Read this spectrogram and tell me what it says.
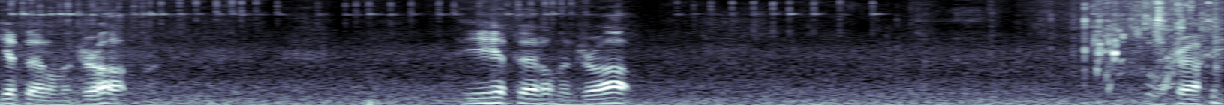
He hit that on the drop. He hit that on the drop. Little crappie.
